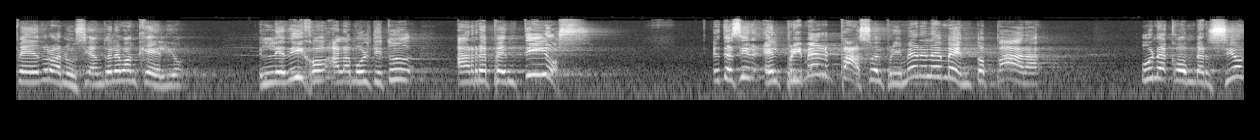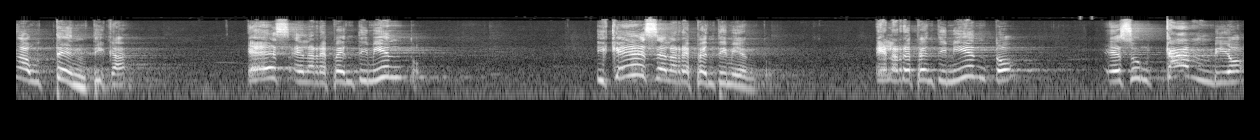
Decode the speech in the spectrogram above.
Pedro anunciando el Evangelio, le dijo a la multitud, arrepentíos. Es decir, el primer paso, el primer elemento para una conversión auténtica es el arrepentimiento. ¿Y qué es el arrepentimiento? El arrepentimiento es un cambio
